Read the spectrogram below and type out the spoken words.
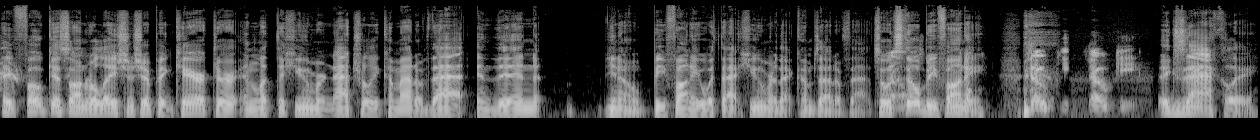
hey, focus on relationship and character, and let the humor naturally come out of that, and then you know be funny with that humor that comes out of that. So it still be funny. jokey, jokey. Exactly.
